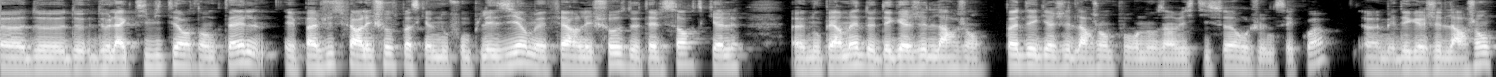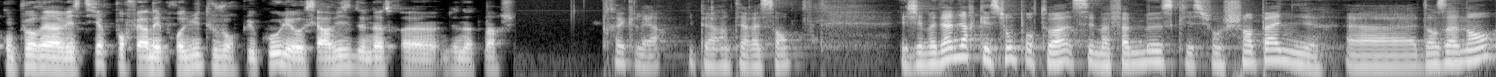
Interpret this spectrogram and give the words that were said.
euh, de, de, l'activité en tant que telle, et pas juste faire les choses parce qu'elles nous font plaisir, mais faire les choses de telle sorte qu'elles euh, nous permettent de dégager de l'argent. Pas dégager de l'argent pour nos investisseurs ou je ne sais quoi, mais dégager de l'argent qu'on peut réinvestir pour faire des produits toujours plus cool et au service de notre, de notre marché. Très clair, hyper intéressant. Et j'ai ma dernière question pour toi, c'est ma fameuse question champagne. Euh, dans un an,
